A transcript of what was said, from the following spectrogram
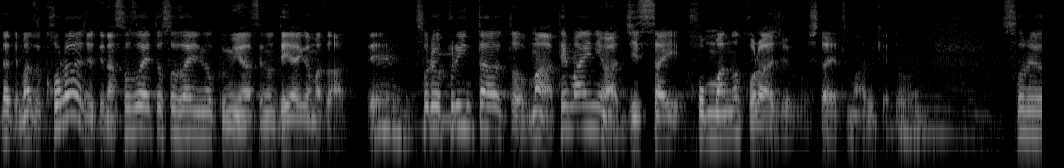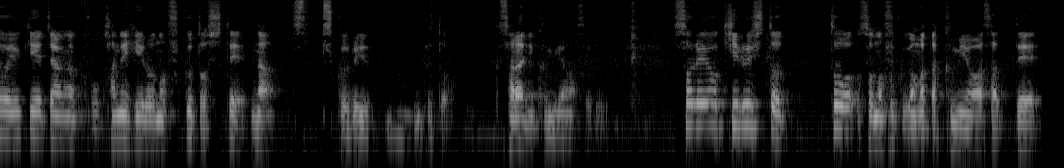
だってまずコラージュっていうのは素材と素材の組み合わせの出会いがまずあって、うん。それをプリントアウトまあ手前には実際本番のコラージュをしたやつもあるけど、それをゆきえちゃんがこう金広の服としてな作ると。さらに組み合わせる。それを着る人とその服がまた組み合わさって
